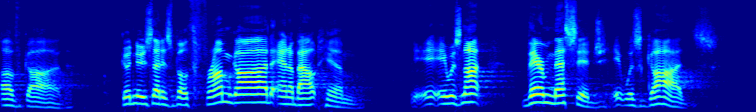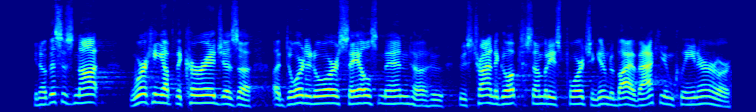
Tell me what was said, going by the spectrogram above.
of God. Good news that is both from God and about Him. It, was not their message, it was God's. You know, this is not working up the courage as a door to door salesman uh, who, who's trying to go up to somebody's porch and get them to buy a vacuum cleaner or,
